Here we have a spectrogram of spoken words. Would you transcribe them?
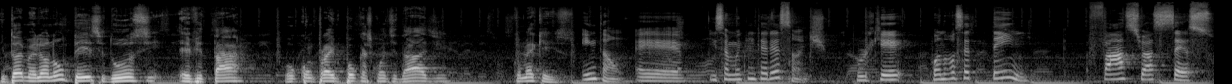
Então é melhor não ter esse doce, evitar ou comprar em poucas quantidades. Como é que é isso? Então, é, isso é muito interessante, porque quando você tem fácil acesso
